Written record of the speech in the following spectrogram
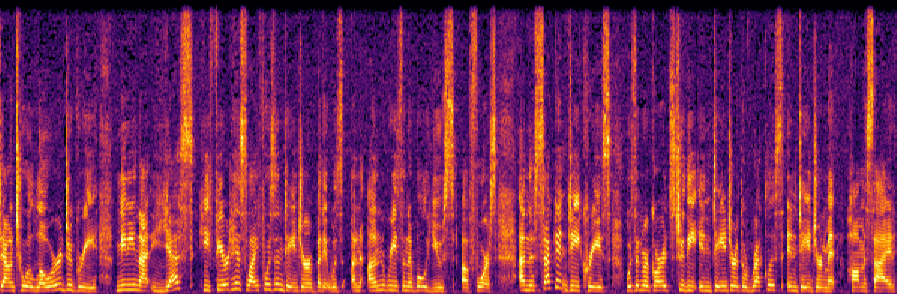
down to a lower degree, meaning that yes, he feared his life was in danger, but it was an unreasonable use of force. And the second decrease was in regards to the endanger, the reckless endangerment homicide.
